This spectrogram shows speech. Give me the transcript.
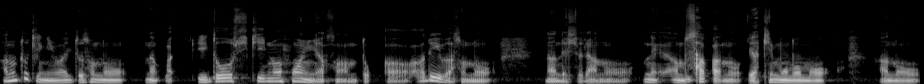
あの時に割とその、なんか移動式の本屋さんとか、あるいはその、なんでしょうね、あの、ね、あの、坂の焼き物の、あの、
